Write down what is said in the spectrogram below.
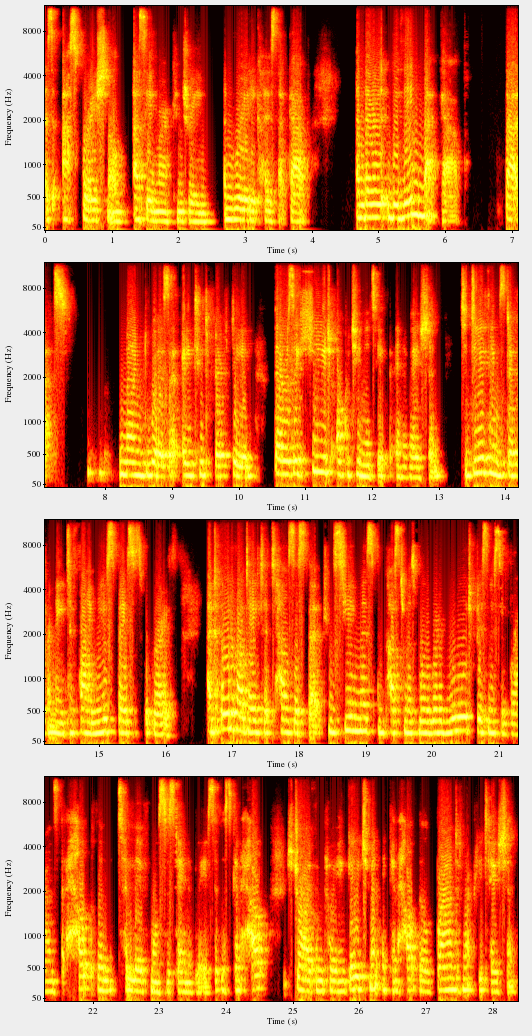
as aspirational as the American dream and really close that gap. And there, within that gap, that nine, what is it, 80 to 15, there is a huge opportunity for innovation, to do things differently, to find new spaces for growth. And all of our data tells us that consumers and customers will reward business and brands that help them to live more sustainably. So this can help to drive employee engagement, it can help build brand and reputation,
